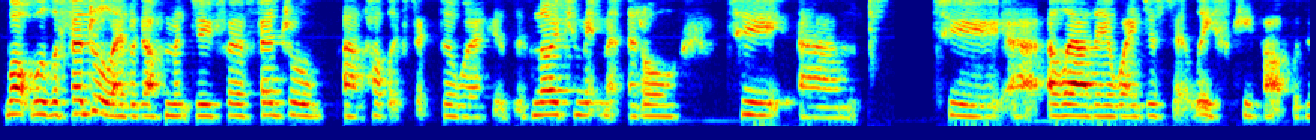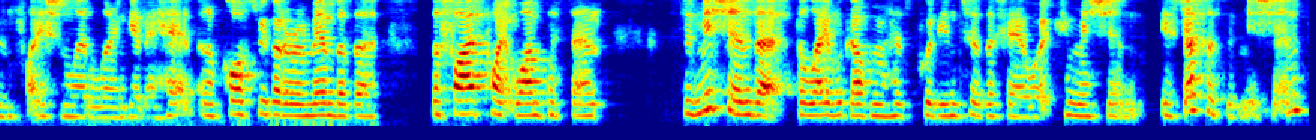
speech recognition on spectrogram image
what will the federal Labor government do for federal uh, public sector workers? There's no commitment at all to um, to uh, allow their wages to at least keep up with inflation, let alone get ahead. And of course, we've got to remember the the 5.1 percent submission that the Labor government has put into the Fair Work Commission is just a submission.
